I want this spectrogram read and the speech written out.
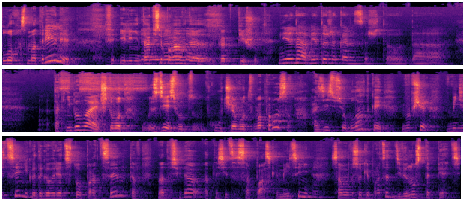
плохо смотрели, или не да, так да, все да, правда, да. как пишут? Не, да, мне тоже кажется, что да так не бывает, что вот здесь вот куча вот вопросов, а здесь все гладко. И вообще в медицине, когда говорят 100%, надо всегда относиться с опаской. В медицине самый высокий процент 95.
